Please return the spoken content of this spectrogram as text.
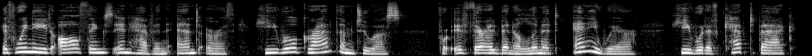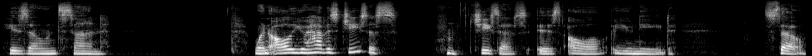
If we need all things in heaven and earth, He will grant them to us. For if there had been a limit anywhere, He would have kept back His own Son. When all you have is Jesus, Jesus is all you need. So,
